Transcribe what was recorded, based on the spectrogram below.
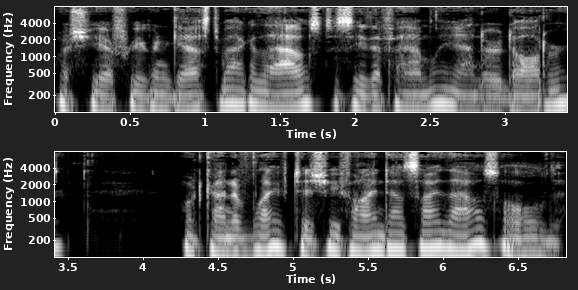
Was she a frequent guest back at the house to see the family and her daughter? What kind of life did she find outside the household?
